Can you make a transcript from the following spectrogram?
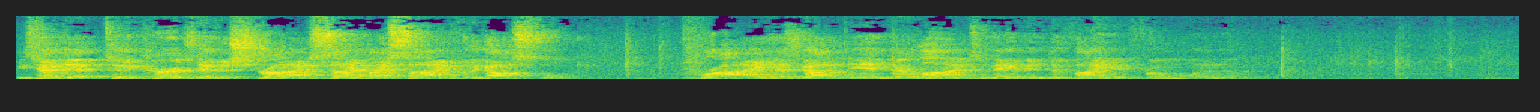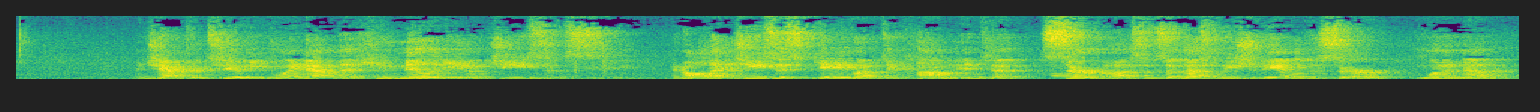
He's had to, to encourage them to strive side by side for the gospel. Pride has gotten in their lives and they have been divided from one another. In chapter 2, he pointed out the humility of Jesus and all that Jesus gave up to come and to serve us. And so, thus, we should be able to serve one another.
